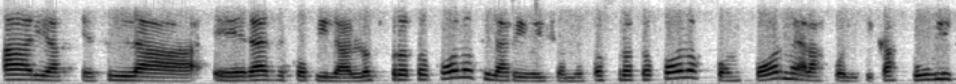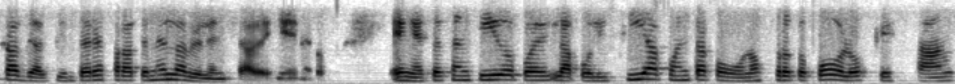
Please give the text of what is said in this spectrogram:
áreas es la era recopilar los protocolos y la revisión de esos protocolos conforme a las políticas públicas de alto interés para tener la violencia de género. En ese sentido, pues la policía cuenta con unos protocolos que están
